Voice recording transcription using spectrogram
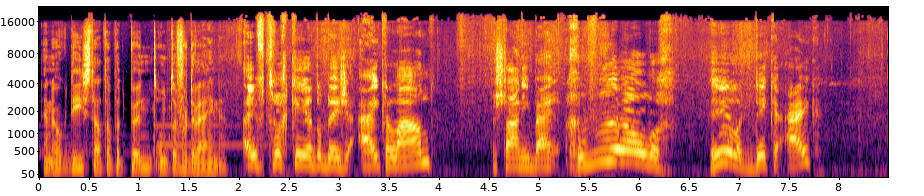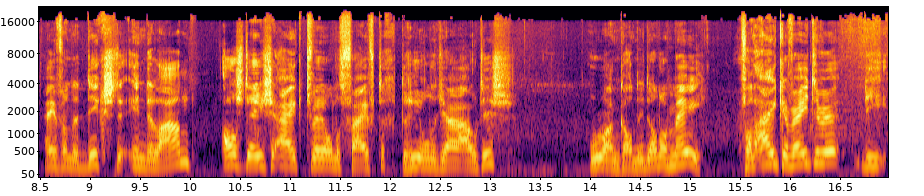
En ook die staat op het punt om te verdwijnen. Even terugkerend op deze eikenlaan. We staan hier bij een geweldig, heerlijk dikke eik. Een van de dikste in de laan. Als deze eik 250, 300 jaar oud is, hoe lang kan die dan nog mee? Van eiken weten we, die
